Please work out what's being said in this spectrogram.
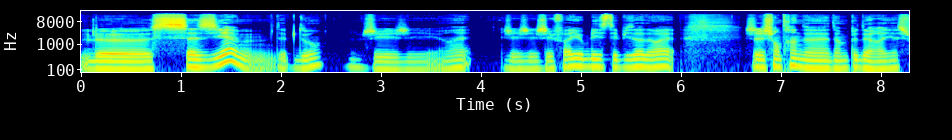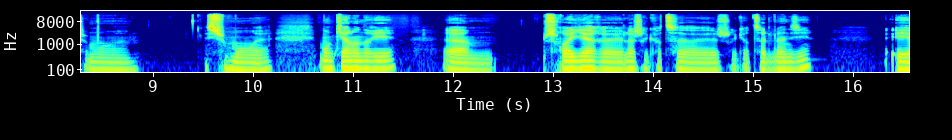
Le 16ème d'hebdo. J'ai ouais, failli oublier cet épisode, ouais. Je suis en train d'un peu dérailler sur mon, euh, sur mon, euh, mon calendrier. Euh, je crois hier, là je regarde ça, je regarde ça le lundi. Et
